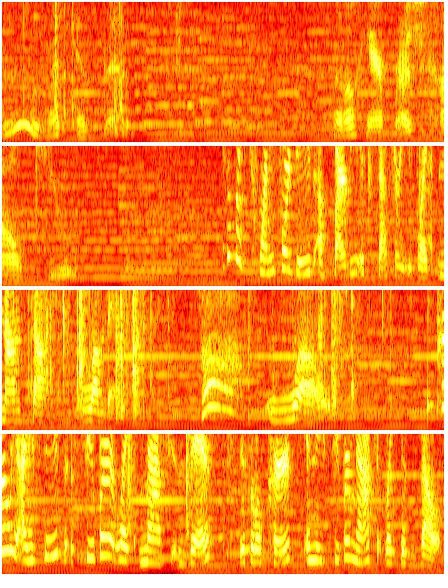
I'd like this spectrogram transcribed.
Ooh, what is this? Little hairbrush, how cute. This is like 24 days of Barbie accessories, like non-stop. Love this. Whoa. These pearly ice skates super like match this, this little purse, and they super match like this belt.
